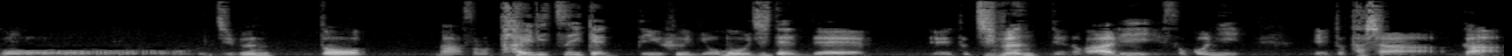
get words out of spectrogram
こう、自分と、まあその対立意見っていうふうに思う時点で、えっ、と自分っていうのがあり、そこに、えっ、と他者が、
